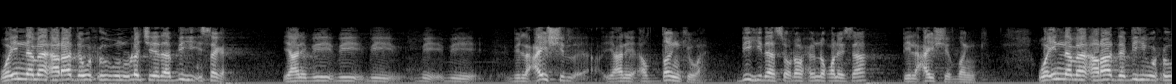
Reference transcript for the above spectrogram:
wainamaa araada wuxuu un ula jeedaa bihi isaga. Yani bilcayshi yani addanki waay bihidaasi o dhan waxay unoqonaysaa bilcayshi danki wainamaa araada bihi wuxuu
